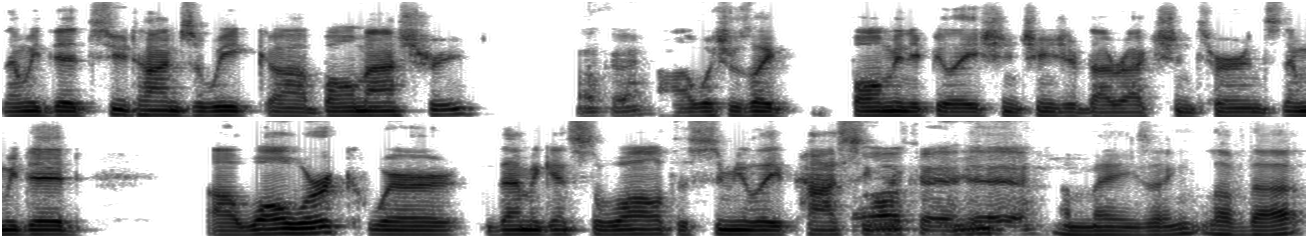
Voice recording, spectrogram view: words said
Then we did two times a week uh, ball mastery. Okay. Uh, which was like ball manipulation, change of direction, turns. Then we did uh, wall work where them against the wall to simulate passing. okay, yeah, yeah, amazing, love that.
